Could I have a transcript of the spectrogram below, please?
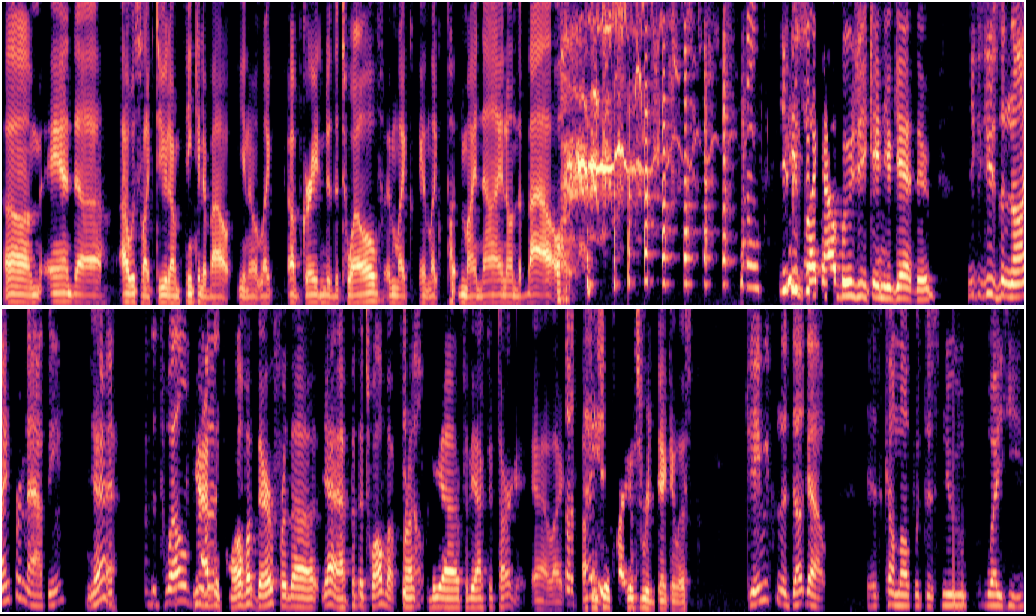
um, and uh, I was like, dude, I'm thinking about you know like upgrading to the 12 and like and like putting my nine on the bow. Well, you could He's like, how bougie can you get, dude? you could use the nine for mapping, Yeah. the 12 for You have the, the 12 up there for the yeah put the 12 up You front know. for the uh, for the active target yeah like I'll I tell was you. just like it's ridiculous Jamie from the dugout has come up with this new way he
